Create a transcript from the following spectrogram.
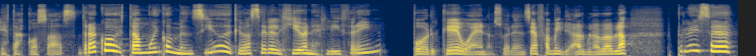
estas cosas. Draco está muy convencido de que va a ser elegido en Slytherin porque, bueno, su herencia familiar, bla, bla, bla. Pero dice,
